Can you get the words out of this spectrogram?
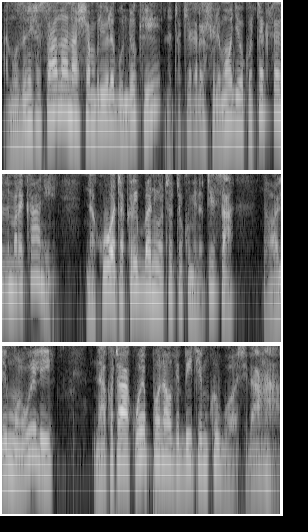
amehuzunishwa sana na shambulio la bunduki lilotokea katika shule moja huko Texas, Marekani, na kuwa takriban watoto 19 na walimu wawili na kutaka kuwepo na udhibiti mkubwa wa silaha.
